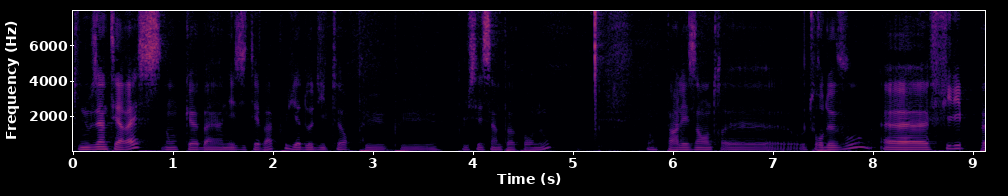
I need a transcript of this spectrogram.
qui nous intéressent. Donc ben, n'hésitez pas, plus il y a d'auditeurs, plus, plus, plus c'est sympa pour nous. Donc parlez-en entre, euh, autour de vous. Euh, Philippe,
